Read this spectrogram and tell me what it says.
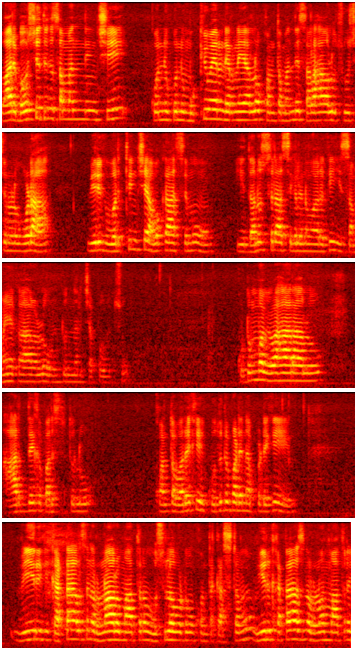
వారి భవిష్యత్తుకు సంబంధించి కొన్ని కొన్ని ముఖ్యమైన నిర్ణయాల్లో కొంతమంది సలహాలు సూచనలు కూడా వీరికి వర్తించే అవకాశము ఈ ధనుస్సు రాశి కలిగిన వారికి ఈ సమయకాలంలో ఉంటుందని చెప్పవచ్చు. కుటుంబ వ్యవహారాలు ఆర్థిక పరిస్థితులు కొంతవరకు కుదుటపడినప్పటికీ వీరికి కట్టాల్సిన రుణాలు మాత్రం వసూలవ్వటం కొంత కష్టము. వీరు కట్టాల్సిన రుణం మాత్రం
